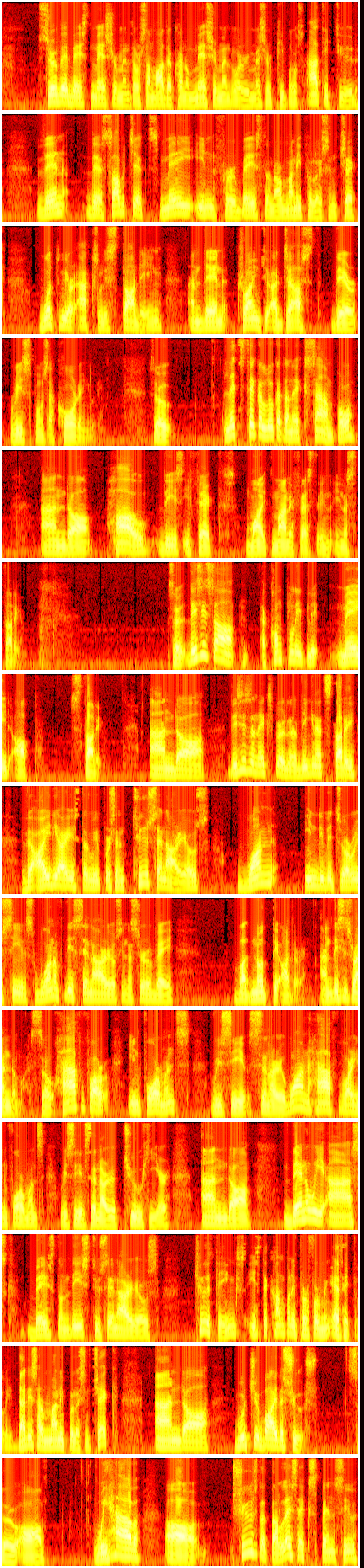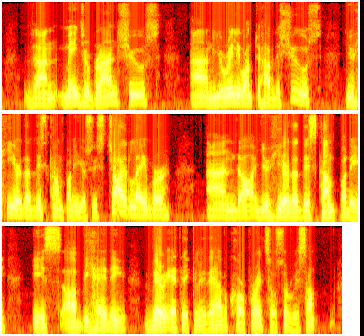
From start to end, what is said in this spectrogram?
survey-based measurement or some other kind of measurement where we measure people's attitude, then the subjects may infer based on our manipulation check what we are actually studying and then trying to adjust their response accordingly. So let's take a look at an example and uh, how these effects might manifest in, in a study. So this is a, a completely made up study and uh, this is an experiment, a vignette study. The idea is that we present two scenarios. One individual receives one of these scenarios in a survey but not the other. And this is randomized. So half of our informants receive scenario one, half of our informants receive scenario two here. And uh, then we ask, based on these two scenarios, two things. Is the company performing ethically? That is our manipulation check. And uh, would you buy the shoes? So uh, we have uh, shoes that are less expensive than major brand shoes and you really want to have the shoes you hear that this company uses child labor and uh, you hear that this company is uh, behaving very ethically. They have a corporate social res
